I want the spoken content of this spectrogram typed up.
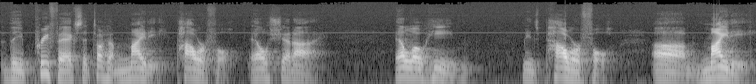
the prefix that talks about mighty, powerful. El Shaddai. Elohim means powerful, um, mighty.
